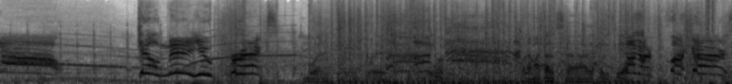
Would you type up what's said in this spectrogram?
No! Kill me, you pricks! Bueno, pues continuamos con la matanza de policías. Motherfuckers!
